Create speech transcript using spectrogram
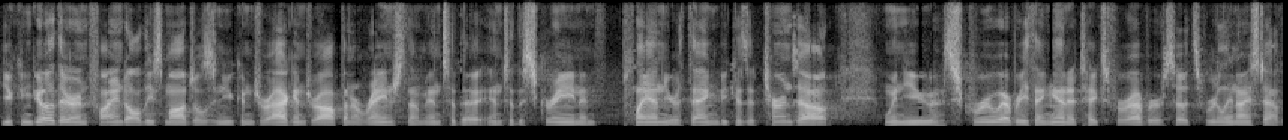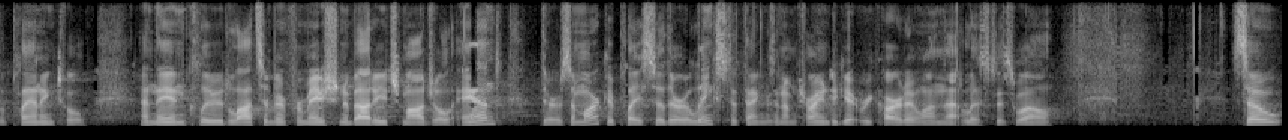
You can go there and find all these modules, and you can drag and drop and arrange them into the, into the screen and plan your thing, because it turns out when you screw everything in, it takes forever. So it's really nice to have a planning tool. And they include lots of information about each module and there's a marketplace, so there are links to things, and I'm trying to get Ricardo on that list as well. So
